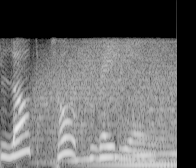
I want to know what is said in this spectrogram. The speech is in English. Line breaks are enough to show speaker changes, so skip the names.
Blog Talk Radio.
